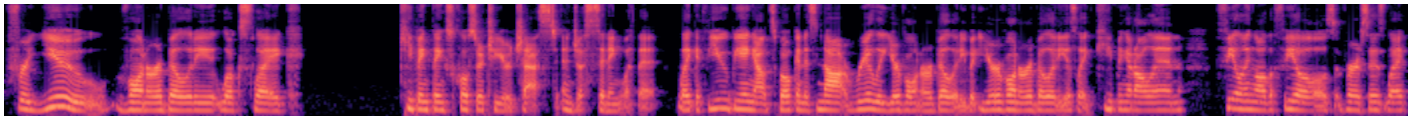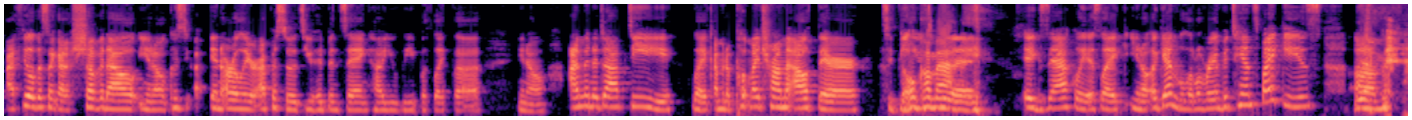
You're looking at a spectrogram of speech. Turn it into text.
for you vulnerability looks like keeping things closer to your chest and just sitting with it. Like if you being outspoken is not really your vulnerability, but your vulnerability is like keeping it all in, feeling all the feels versus like I feel this I got to shove it out, you know, cuz in earlier episodes you had been saying how you lead with like the, you know, I'm an adoptee, like I'm going to put my trauma out there to be Don't come at it. me. Exactly. It's like, you know, again, the little rambutan spikies. Um,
